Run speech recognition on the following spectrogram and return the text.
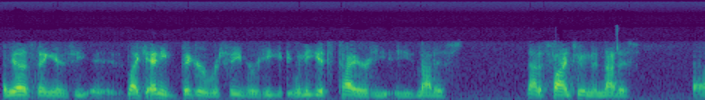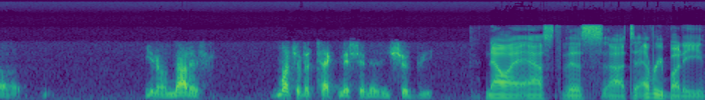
And the other thing is, he like any bigger receiver, he when he gets tired, he he's not as not as fine tuned and not as uh, you know not as much of a technician as he should be. Now I asked this uh, to everybody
